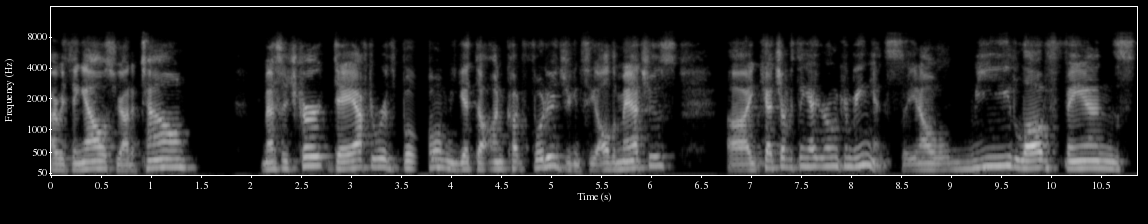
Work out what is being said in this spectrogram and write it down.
everything else, you're out of town. Message Kurt, day afterwards, boom, you get the uncut footage. You can see all the matches uh, you catch everything at your own convenience. You know, we love fans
